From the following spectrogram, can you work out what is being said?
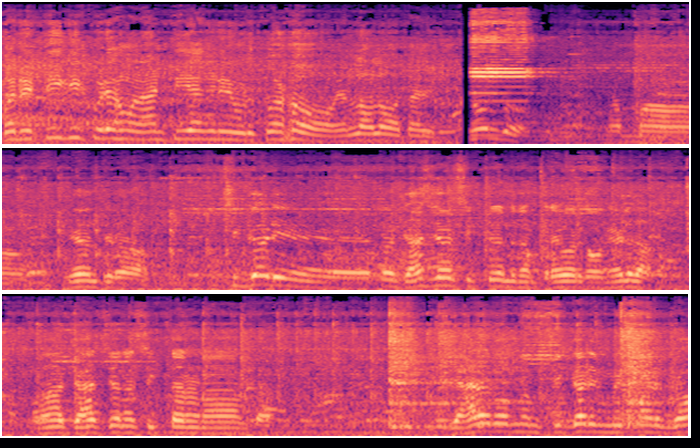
ಬನ್ನಿ, ಟೀ ಗೀ ಕುಡಿಯಮ್ಮ, ನಾನು ಟೀ ಅಂಗಡಿ ಹುಡ್ಕೊಂಡು ಎಲ್ಲ ಹೋಗ್ತಾ ಇದ್ದೀನಿ. ನಮ್ಮ, ಏನಂತೀರ ಸಿಗ್ಗಾಡಿ ಹತ್ರ ಜಾಸ್ತಿ ಜನ ಸಿಗ್ತೀರ ಅಂದ್ರೆ ನಮ್ಮ ಡ್ರೈವರ್ಗೆ ಅವ್ನು ಹೇಳ್ದ. ಅಣ್ಣ, ಜಾಸ್ತಿ ಜನ ಸಿಗ್ತಾರಣ ಅಂತ. ಯಾರ್ಯಾರು ನಮ್ಮ ಸಿಗ್ಗಾಡಿನ ಮೀಟ್ ಮಾಡಿದ್ರು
